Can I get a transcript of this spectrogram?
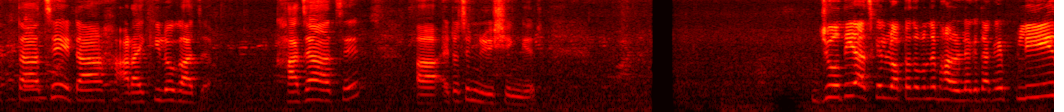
একটা আছে, এটা আড়াই কিলো গাজা, খাজা আছে। এটা হচ্ছে নৃসিংহের। যদি আজকের ব্লগটা তোমাদের ভালো লেগে থাকে please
